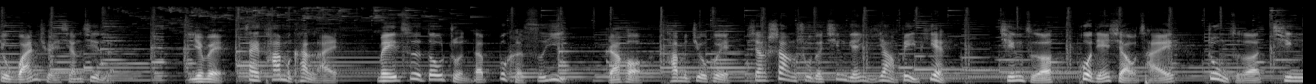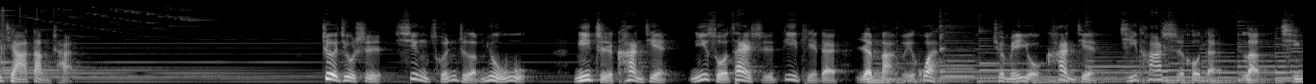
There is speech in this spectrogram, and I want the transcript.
就完全相信了，因为在他们看来，每次都准得不可思议，然后他们就会像上述的青年一样被骗，轻则破点小财，重则倾家荡产。这就是幸存者谬误，你只看见。你所在时地铁的人满为患，却没有看见其他时候的冷清。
